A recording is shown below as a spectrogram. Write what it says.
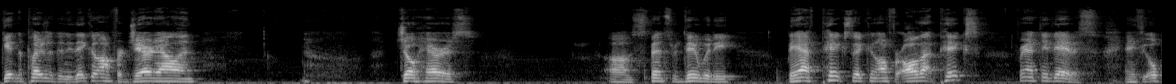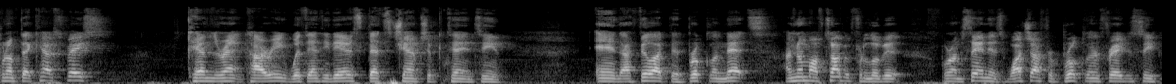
getting the players that they need. They can offer Jarrett Allen, Joe Harris, um, Spencer Dinwiddie. They have picks. So they can offer all that picks for Anthony Davis. And if you open up that cap space, Kevin Durant, Kyrie with Anthony Davis, that's a championship contending team. And I feel like the Brooklyn Nets. I know I'm off topic for a little bit. But what I'm saying is, watch out for Brooklyn free agency.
